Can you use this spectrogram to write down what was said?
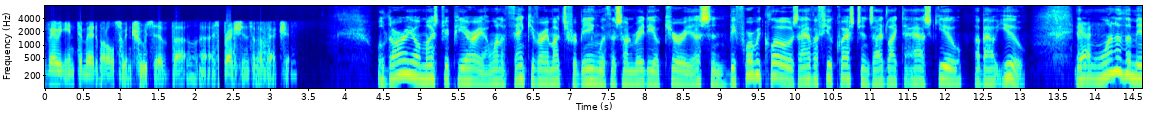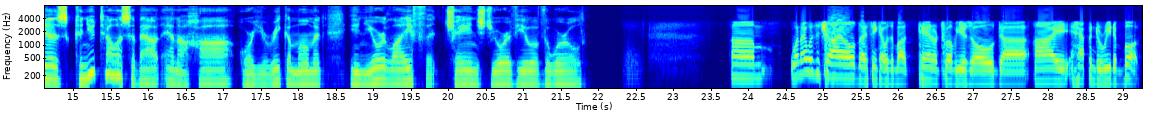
very intimate but also intrusive uh, expressions of affection. Well, Dario Maestripieri, I want to thank you very much for being with us on Radio Curious. And before we close, I have a few questions I'd like to ask you about you. And yes. one of them is can you tell us about an aha or eureka moment in your life that changed your view of the world? Um, when I was a child, I think I was about 10 or 12 years old, uh, I happened to read a book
